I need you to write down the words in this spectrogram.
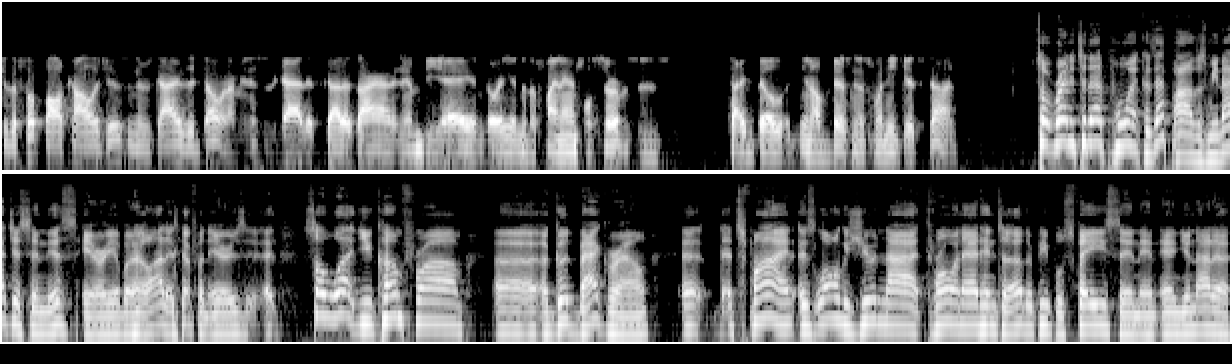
to the football colleges, and there's guys that don't. I mean, this is a guy that's got his eye on an MBA and going into the financial services type bill, you know, business when he gets done. So, Randy, to that point, because that bothers me, not just in this area, but in a lot of different areas. Uh, so, what? You come from uh, a good background. Uh, that's fine as long as you're not throwing that into other people's face and, and, and you're not a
